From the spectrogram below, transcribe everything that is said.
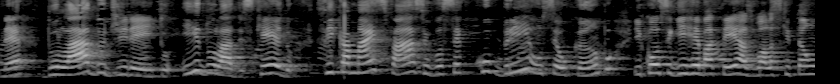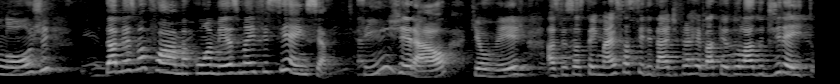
né, do lado direito e do lado esquerdo, fica mais fácil você cobrir o seu campo e conseguir rebater as bolas que estão longe da mesma forma, com a mesma eficiência. Assim, em geral, que eu vejo, as pessoas têm mais facilidade para rebater do lado direito.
